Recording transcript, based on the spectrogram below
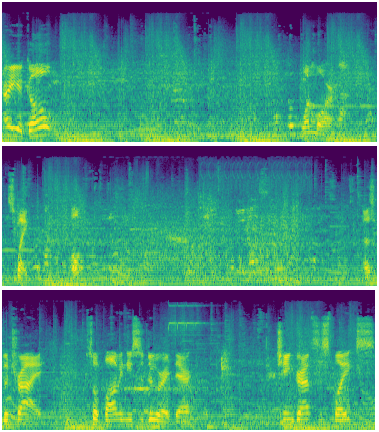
There you go. One more. Spike. Oh. That was a good try. That's what Bobby needs to do right there. Chain grabs the spikes.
